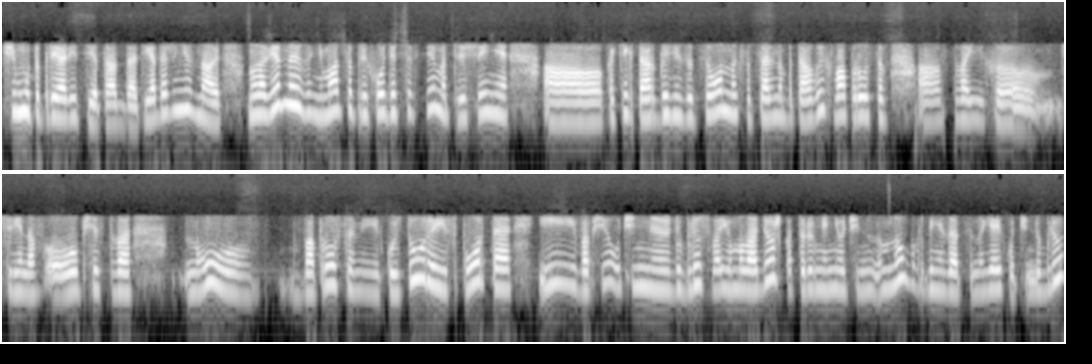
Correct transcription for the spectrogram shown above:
чему-то приоритет отдать, я даже не знаю. Но, наверное, заниматься приходится всем от решения э, каких-то организационных, социально-бытовых вопросов э, своих э, членов общества. Ну, вопросами культуры и спорта. И вообще очень люблю свою молодежь, которой у меня не очень много в организации, но я их очень люблю.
